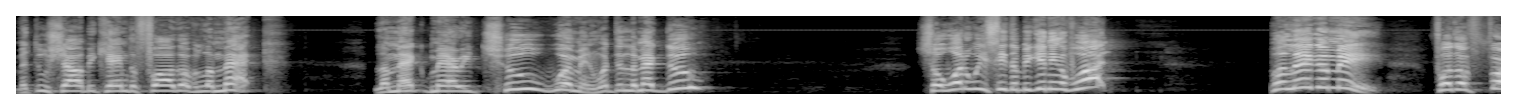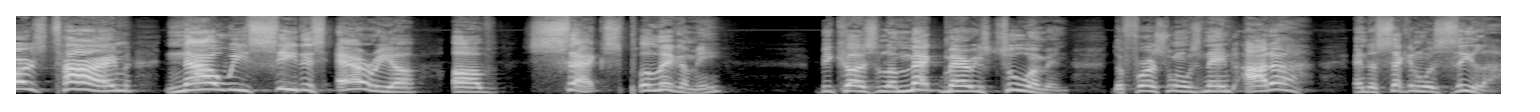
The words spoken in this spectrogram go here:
Methushael became the father of Lamech. Lamech married two women. What did Lamech do? So, what do we see the beginning of what? Polygamy. For the first time, now we see this area of sex, polygamy, because Lamech marries two women. The first one was named Ada, and the second was Zillah.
